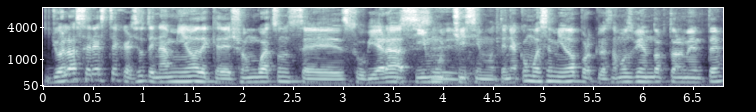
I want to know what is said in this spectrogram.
Yo al hacer este ejercicio tenía miedo de que Deshaun Watson se subiera así Sí. muchísimo. Tenía como ese miedo porque lo estamos viendo actualmente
